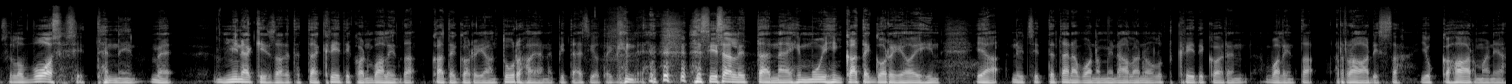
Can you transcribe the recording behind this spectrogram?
silloin vuosi sitten, niin me minäkin sanoin, että tämä kriitikon valintakategoria on turha ja ne pitäisi jotenkin sisällyttää näihin muihin kategorioihin. Ja nyt sitten tänä vuonna minä olen ollut kriitikoiden valintaraadissa Jukka Haarman ja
